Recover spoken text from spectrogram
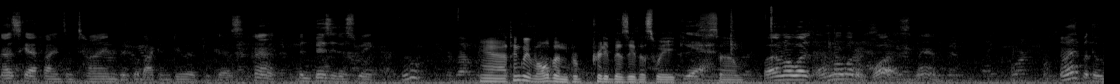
Now I just gotta find some time to go back and do it because been busy this week. Yeah, I think we've all been pr- pretty busy this week. Yeah. So Well, I don't know what I don't know what it was, man. But, the,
